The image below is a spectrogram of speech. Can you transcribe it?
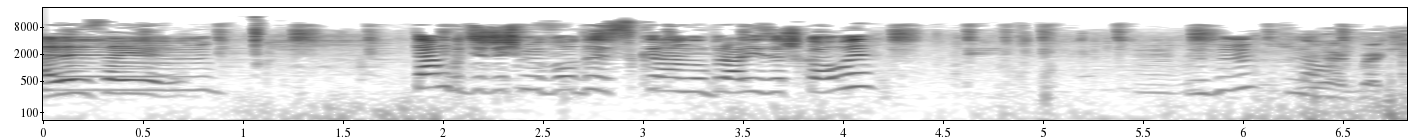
Ale tutaj- Tam, gdzie żeśmy wodę z kranu brali ze szkoły? Mhm. No. Jak Becky.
